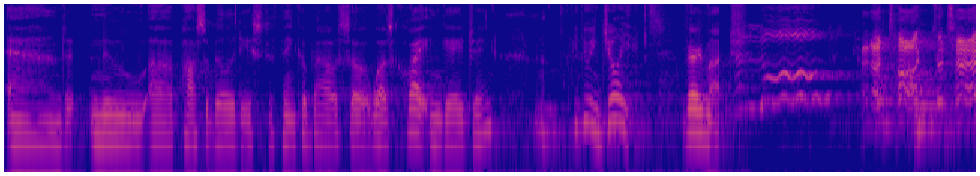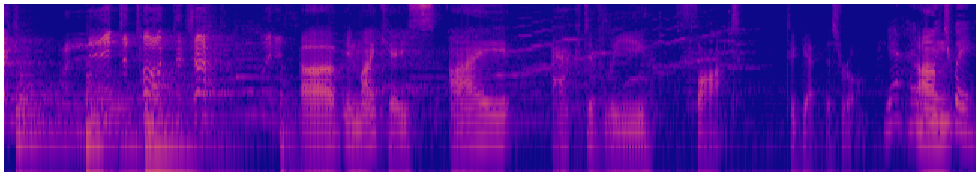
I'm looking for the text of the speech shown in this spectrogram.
and new uh, possibilities to think about, so it was quite engaging. Did you enjoy it? Very much. Can I talk to Jack? I need to talk to Jack. Uh, in my case, I actively fought to get this role. Yeah, in which way?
